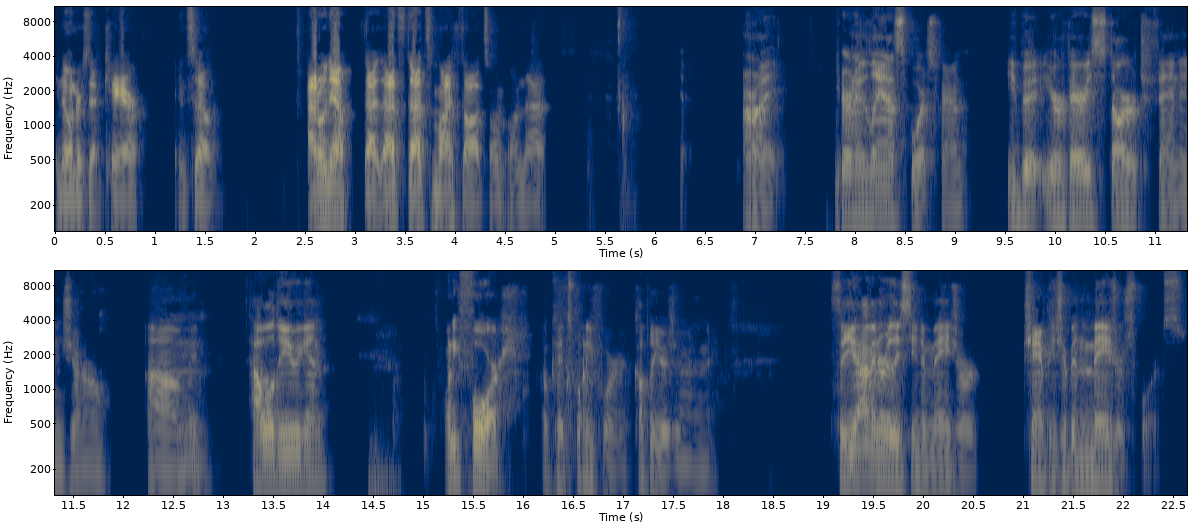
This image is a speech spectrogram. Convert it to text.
and owners that care. And so I don't know. That that's that's my thoughts on on that. All right, you're an Atlanta sports fan. You you're a very starved fan in general. Um, mm-hmm. How old are you again? Twenty four. Okay, twenty four. A couple years younger than me. So you haven't really seen a major championship in the major sports.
